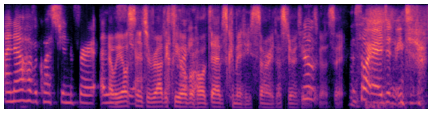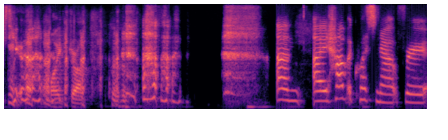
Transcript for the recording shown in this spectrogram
I now have a question for Alicia. And we also need to radically sorry. overhaul DEBS committee. Sorry, that's the other thing no, I was going to say. Sorry, I didn't mean to interrupt you. Mic drop. um, I have a question out for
